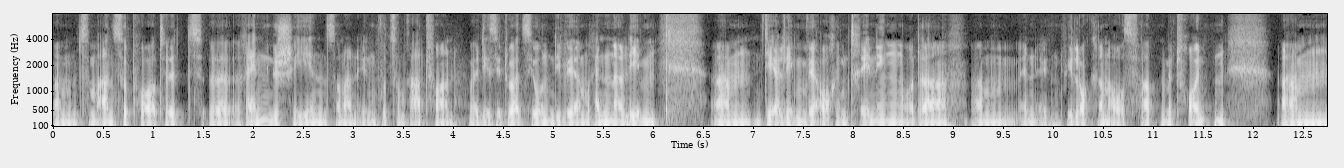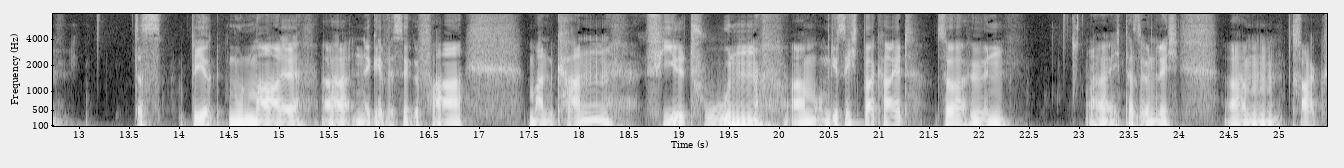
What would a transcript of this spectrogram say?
ähm, zum unsupported äh, Renngeschehen, sondern irgendwo zum Radfahren. Weil die Situationen, die wir im Rennen erleben, ähm, die erleben wir auch im Training oder ähm, in irgendwie lockeren Ausfahrten mit Freunden. Ähm, das birgt nun mal äh, eine gewisse Gefahr. Man kann viel tun, ähm, um die Sichtbarkeit zu erhöhen. Äh, ich persönlich ähm, trage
